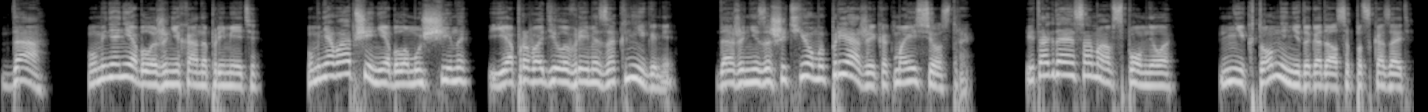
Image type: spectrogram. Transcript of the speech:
«Да, у меня не было жениха на примете. У меня вообще не было мужчины, я проводила время за книгами, даже не за шитьем и пряжей, как мои сестры. И тогда я сама вспомнила. Никто мне не догадался подсказать.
